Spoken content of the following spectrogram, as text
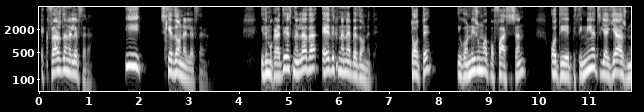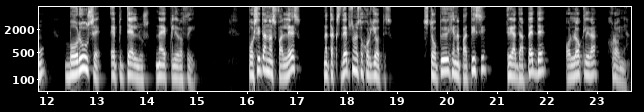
εκφράζονταν ελεύθερα. Ή σχεδόν ελεύθερα. Η δημοκρατία στην Ελλάδα έδειχνε να εμπεδώνεται. Τότε, οι γονείς μου αποφάσισαν ότι η επιθυμία της γιαγιάς μου μπορούσε επιτέλους να εκπληρωθεί. Πως ήταν ασφαλές να ταξιδέψουν στο χωριό της, στο οποίο είχε να πατήσει 35 ολόκληρα χρόνια.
